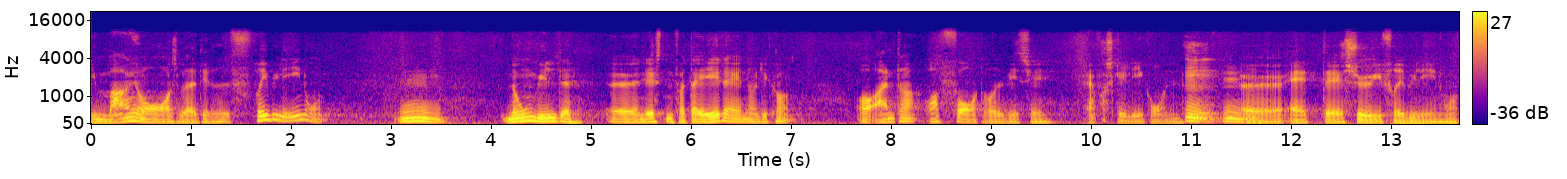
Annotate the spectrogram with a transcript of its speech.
i mange år også været det, der hedder frivillig enrum. Mm. Nogle ville det øh, næsten fra dag et af, når de kom, og andre opfordrede vi til af forskellige grunde mm. Øh, at øh, søge i frivillig enrum.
